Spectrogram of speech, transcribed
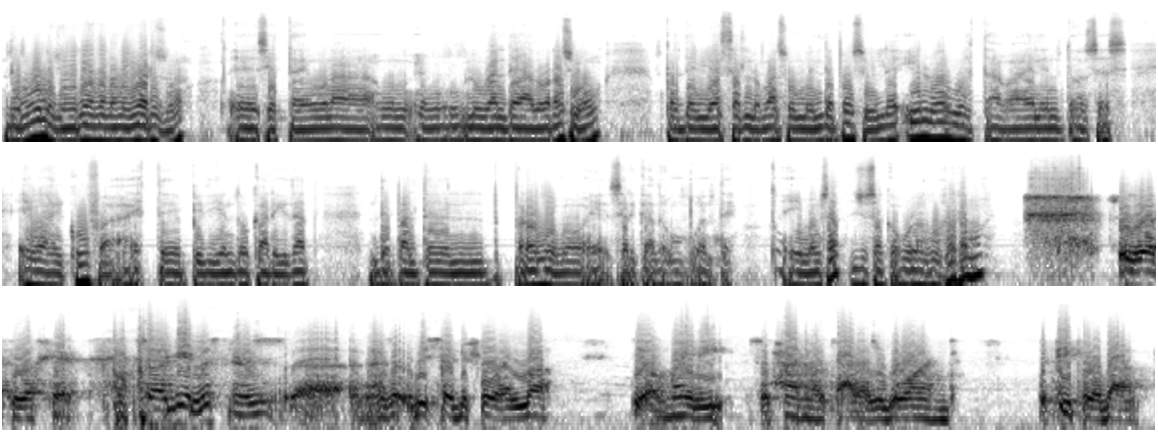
del mundo, yo diría del universo, eh, si está en, una, un, un lugar de adoración, pues debía ser lo más humilde posible y luego estaba él entonces en Al-Kufa este, pidiendo caridad de parte del prójimo eh, cerca de un puente. Yo saco por las. So again, listeners, uh, as we said before, Allah, the Almighty, subhanahu wa ta'ala, has warned the people about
